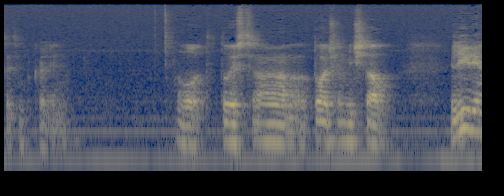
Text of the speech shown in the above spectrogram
с этим поколением. Вот, то есть, э, то, о чем мечтал Лири,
